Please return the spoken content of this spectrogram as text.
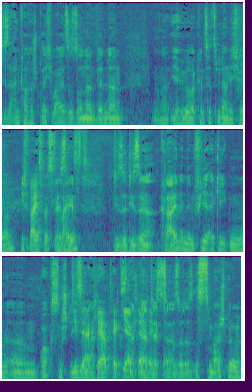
diese einfache Sprechweise, sondern wenn dann, na, ihr Hörer könnt es jetzt wieder nicht hören. Ich weiß, was du meinst. Diese, diese kleinen in den viereckigen ähm, Boxen stehen. Diese Erklärtexte. Ja, Erklärtexte. Also das ist zum Beispiel,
